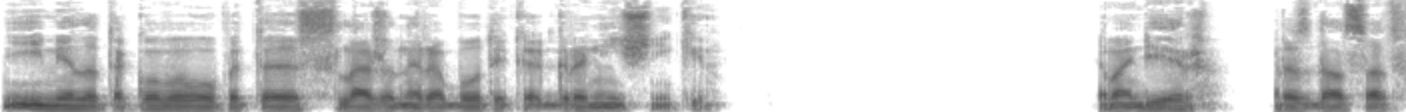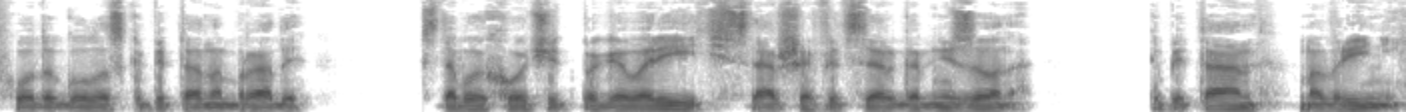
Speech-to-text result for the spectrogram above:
не имела такого опыта слаженной работы, как граничники. «Командир», — раздался от входа голос капитана Брады, — с тобой хочет поговорить старший офицер гарнизона, капитан Маврини.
